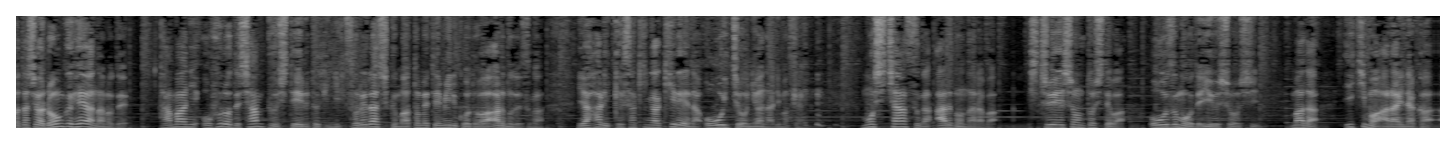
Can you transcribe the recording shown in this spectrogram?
私はロングヘアなのでたまにお風呂でシャンプーしている時にそれらしくまとめてみることはあるのですがやはり毛先が綺麗な大いちょうにはなりません。もしチャンスがあるのならばシチュエーションとしては大相撲で優勝しまだ息も荒い中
